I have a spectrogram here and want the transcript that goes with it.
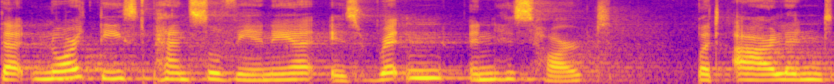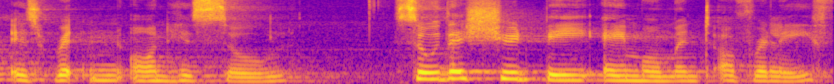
that Northeast Pennsylvania is written in his heart, but Ireland is written on his soul. So this should be a moment of relief.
